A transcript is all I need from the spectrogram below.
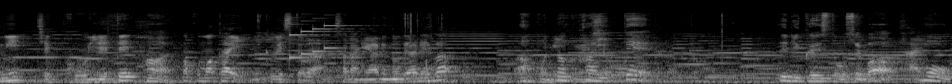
にチェックを入れて、い。はまあ、細かいリクエストがさらにあるのであればあここに書いてでリクエストを押せば、はい。も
